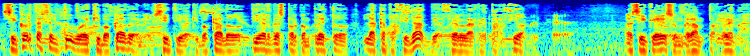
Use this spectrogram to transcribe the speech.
Si cortas el tubo equivocado en el sitio equivocado, pierdes por completo la capacidad de hacer la reparación. Así que es un gran problema.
